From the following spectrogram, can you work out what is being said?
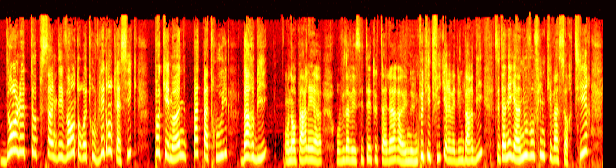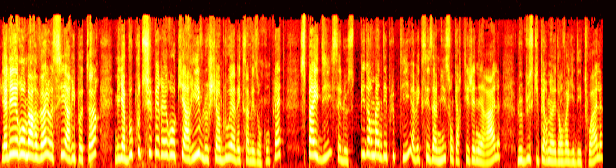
Dans le top 5 des ventes, on retrouve les grands classiques Pokémon, Pat Patrouille, Barbie. On en parlait, euh, on vous avait cité tout à l'heure euh, une, une petite fille qui rêvait d'une Barbie. Cette année, il y a un nouveau film qui va sortir. Il y a les héros Marvel aussi, Harry Potter. Mais il y a beaucoup de super-héros qui arrivent. Le chien Blouet avec sa maison complète. Spidey, c'est le Spider-Man des plus petits avec ses amis, son quartier général. Le bus qui permet d'envoyer des toiles.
